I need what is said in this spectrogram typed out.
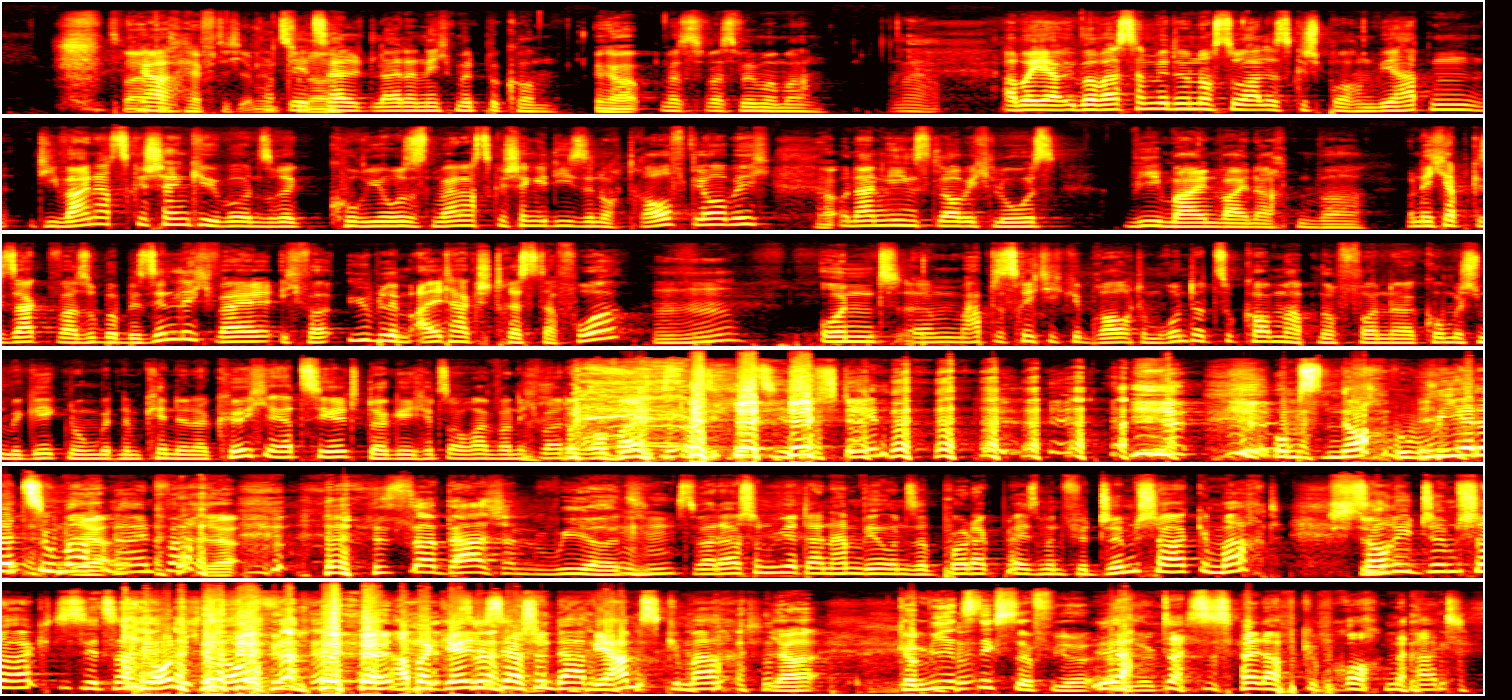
Das war Ja, einfach heftig Habt ihr emotional. jetzt halt leider nicht mitbekommen. ja. Was, was will man machen? Ja. Aber ja, über was haben wir denn noch so alles gesprochen? Wir hatten die Weihnachtsgeschenke, über unsere kuriosesten Weihnachtsgeschenke, die sind noch drauf, glaube ich. Ja. Und dann ging es, glaube ich, los, wie mein Weihnachten war. Und ich habe gesagt, war super besinnlich, weil ich war übel im Alltagsstress davor. Und ähm, habe das richtig gebraucht, um runterzukommen. Habe noch von einer komischen Begegnung mit einem Kind in der Kirche erzählt. Da gehe ich jetzt auch einfach nicht weiter drauf ein. Das lasse ich jetzt hier so stehen. um es noch weirder zu machen ja. einfach. Ja. Das war da schon weird. Das war da schon weird. Dann haben wir unser Product Placement für Gymshark gemacht. Sorry, Gymshark, das ist jetzt halt auch nicht drauf. Aber Geld ist ja schon da. Wir haben es gemacht. ja, kann mir jetzt nichts dafür. Ja, Also, dass es halt abgebrochen hat.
